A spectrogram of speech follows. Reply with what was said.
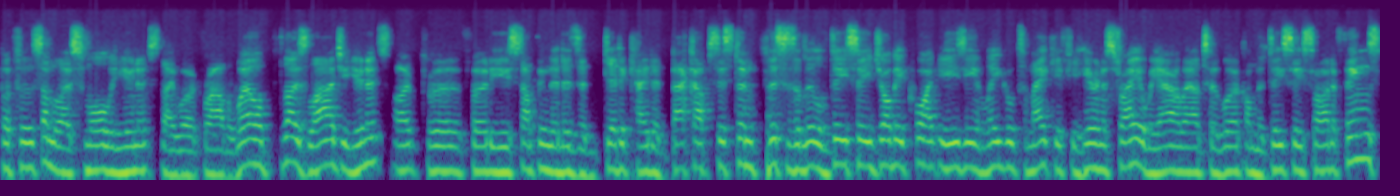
But for some of those smaller units, they work rather well. For those larger units, I prefer to use something that is a dedicated backup system. This is a little DC jobby, quite easy and legal to make. If you're here in Australia, we are allowed to work on the DC side of things.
